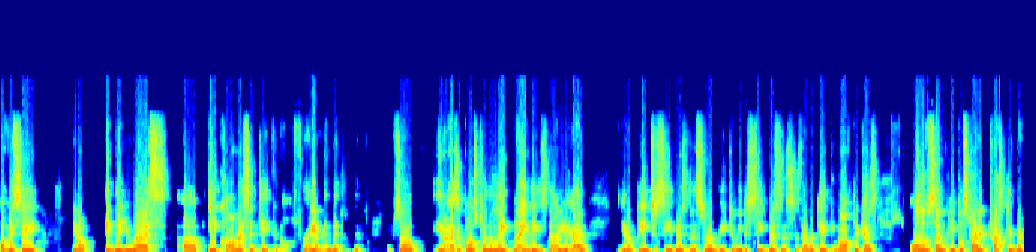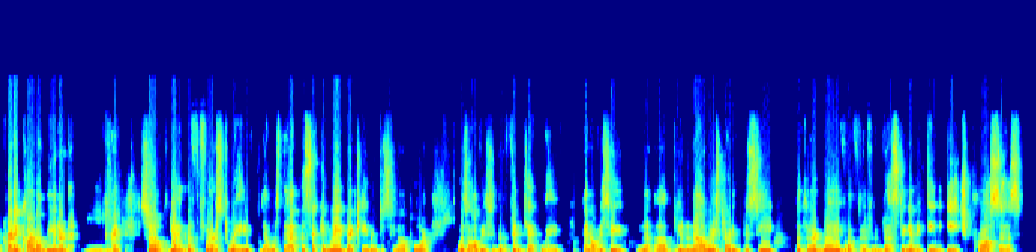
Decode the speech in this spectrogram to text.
obviously you know, in the U.S., uh, e-commerce had taken off, right? And the, the, so, you know, as opposed to the late '90s, now you had, you know, B2C business or B2B2C businesses that were taking off because all of a sudden people started trusting their credit card on the internet, mm-hmm. right? So you had the first wave, that was that. The second wave that came into Singapore was obviously the fintech wave, and obviously, uh, you know, now we're starting to see the third wave of, of investing, and in each process,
